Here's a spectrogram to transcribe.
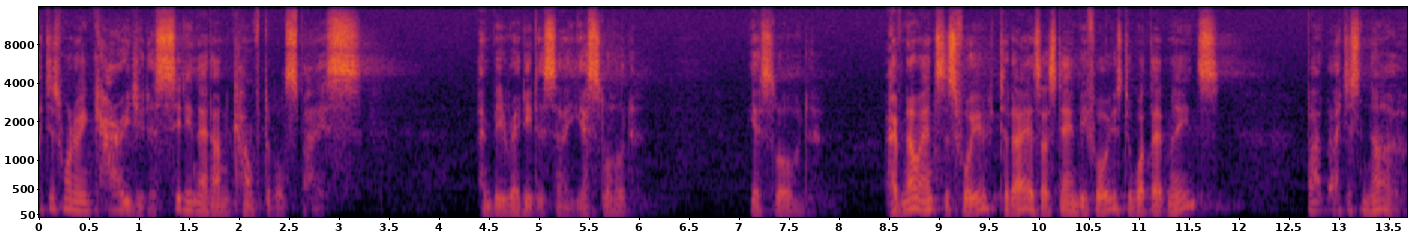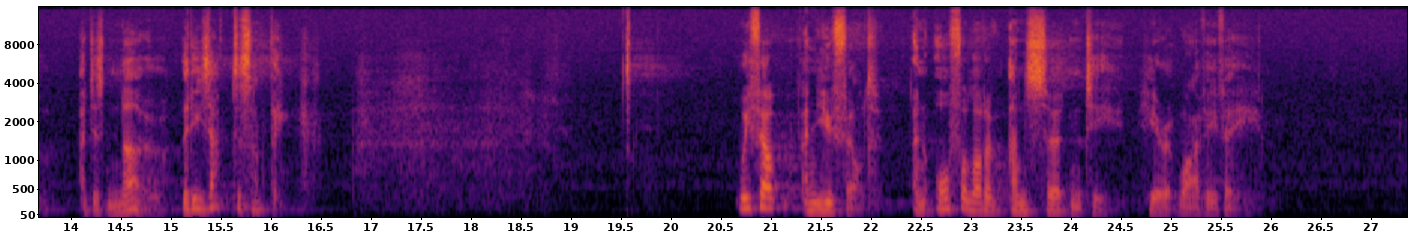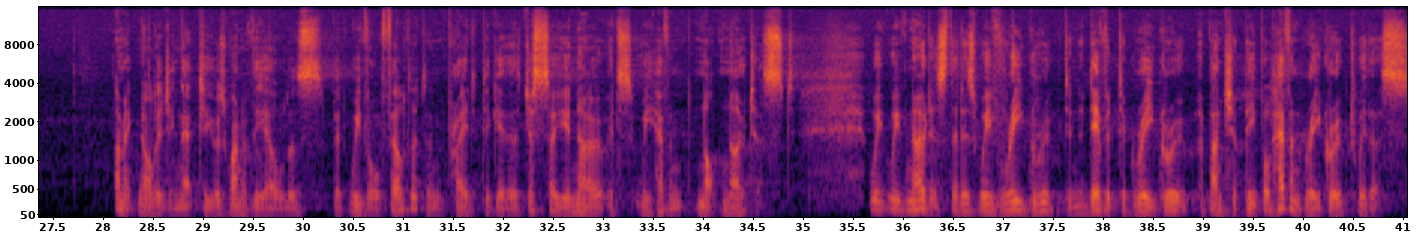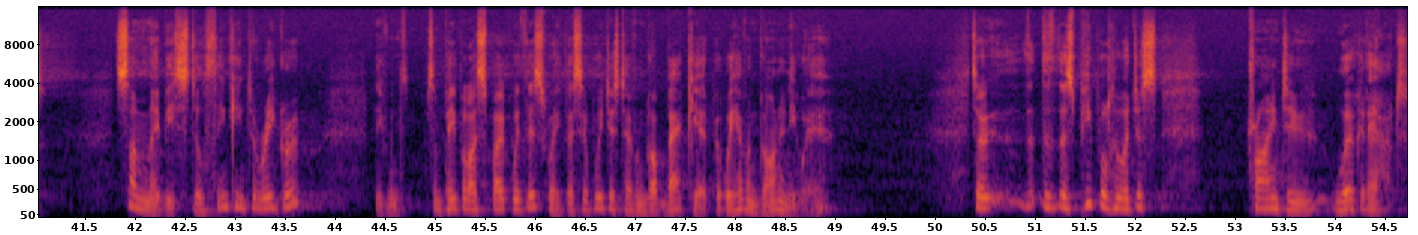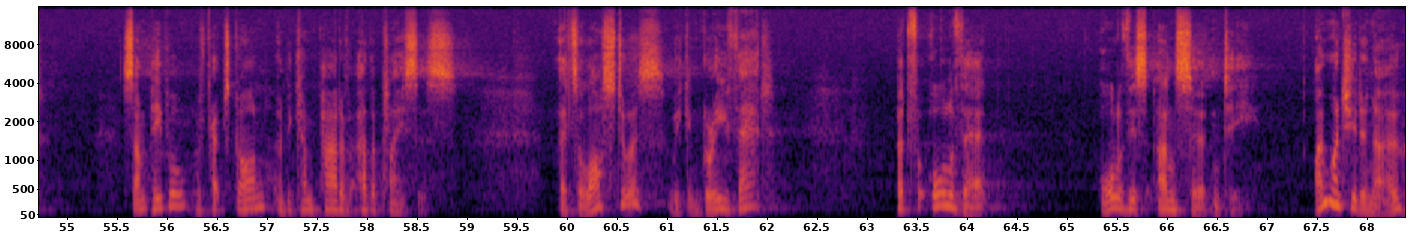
I just want to encourage you to sit in that uncomfortable space and be ready to say, Yes, Lord. Yes, Lord. I have no answers for you today as I stand before you as to what that means, but I just know, I just know that He's up to something. We felt, and you felt, an awful lot of uncertainty here at YVV. I'm acknowledging that to you as one of the elders, but we've all felt it and prayed it together. Just so you know, it's, we haven't not noticed. We, we've noticed that as we've regrouped and endeavoured to regroup, a bunch of people haven't regrouped with us. Some may be still thinking to regroup. Even some people I spoke with this week, they said, We just haven't got back yet, but we haven't gone anywhere. So th- there's people who are just trying to work it out. Some people have perhaps gone and become part of other places. That's a loss to us. We can grieve that. But for all of that, all of this uncertainty, I want you to know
